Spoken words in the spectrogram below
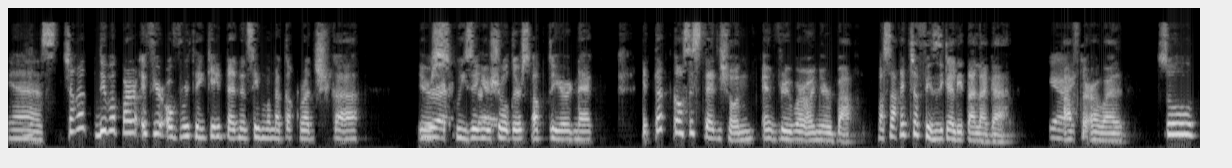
Yes. Tsaka, di ba parang if you're overthinking, tendency mo nagka-crunch ka, you're Right, squeezing your shoulders up to your neck. It that causes tension everywhere on your back. Masakit siya physically talaga Yeah, after a while. So,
